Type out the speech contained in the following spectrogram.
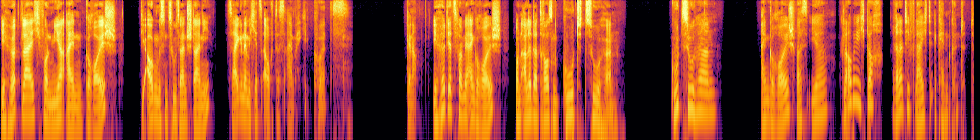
Ihr hört gleich von mir ein Geräusch. Die Augen müssen zu sein, Steini. Ich zeige nämlich jetzt auch das einmal hier kurz. Genau. Ihr hört jetzt von mir ein Geräusch. Und alle da draußen gut zuhören. Gut zuhören. Ein Geräusch, was ihr, glaube ich, doch relativ leicht erkennen könntet.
